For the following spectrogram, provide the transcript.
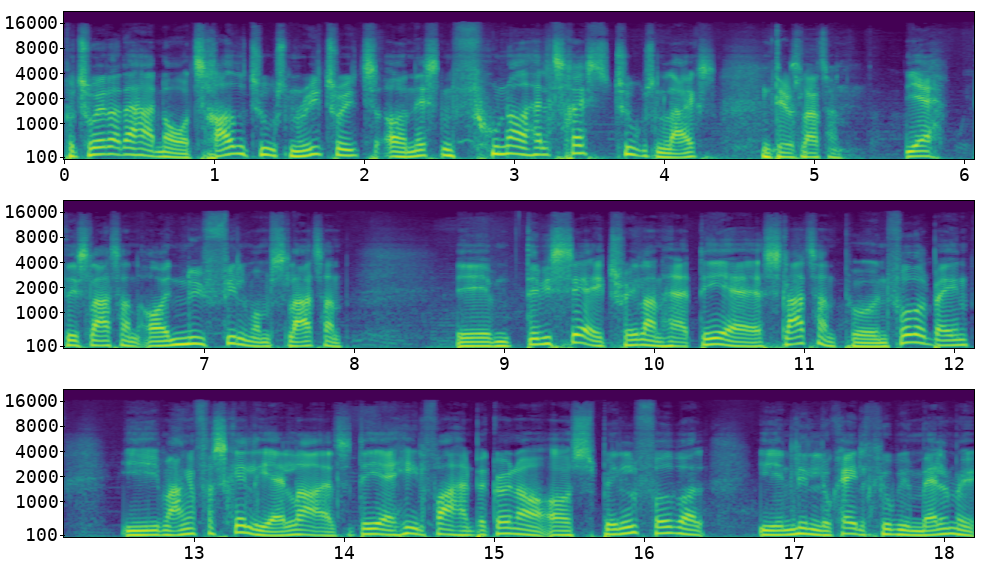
På Twitter der har den over 30.000 retweets og næsten 150.000 likes. Men det er jo Zlatan. Ja, det er Zlatan, og en ny film om Zlatan. Øhm, det vi ser i traileren her, det er Zlatan på en fodboldbane i mange forskellige aldre. Altså det er helt fra, at han begynder at spille fodbold i en lille lokal klub i Malmø,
